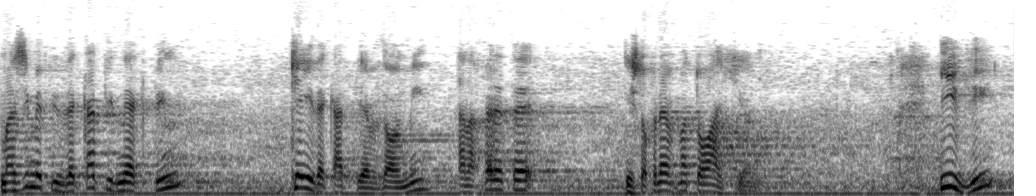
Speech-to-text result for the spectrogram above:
μαζί με τη δεκάτη έκτη και η δεκάτη εβδόμη αναφέρεται στο Πνεύμα το Άγιον. Ήδη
